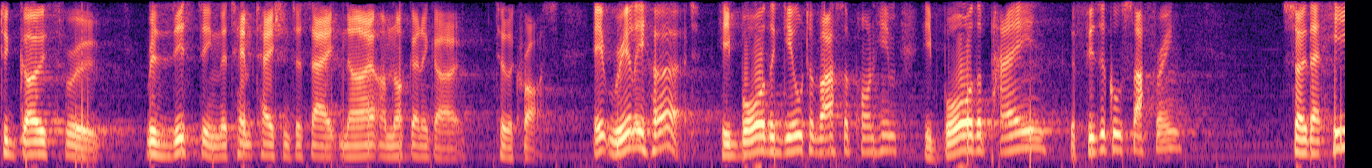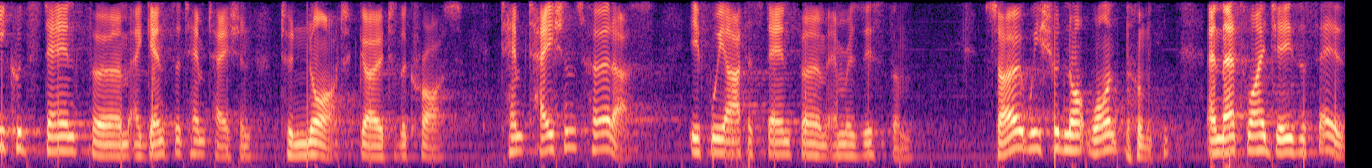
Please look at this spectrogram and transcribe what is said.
to go through resisting the temptation to say, No, I'm not going to go to the cross. It really hurt. He bore the guilt of us upon him. He bore the pain, the physical suffering, so that he could stand firm against the temptation to not go to the cross. Temptations hurt us if we are to stand firm and resist them. So we should not want them. And that's why Jesus says,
